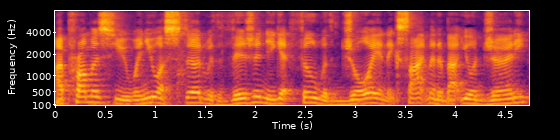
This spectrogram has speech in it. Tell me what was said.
I promise you, when you are stirred with vision, you get filled with joy and excitement about your journey.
